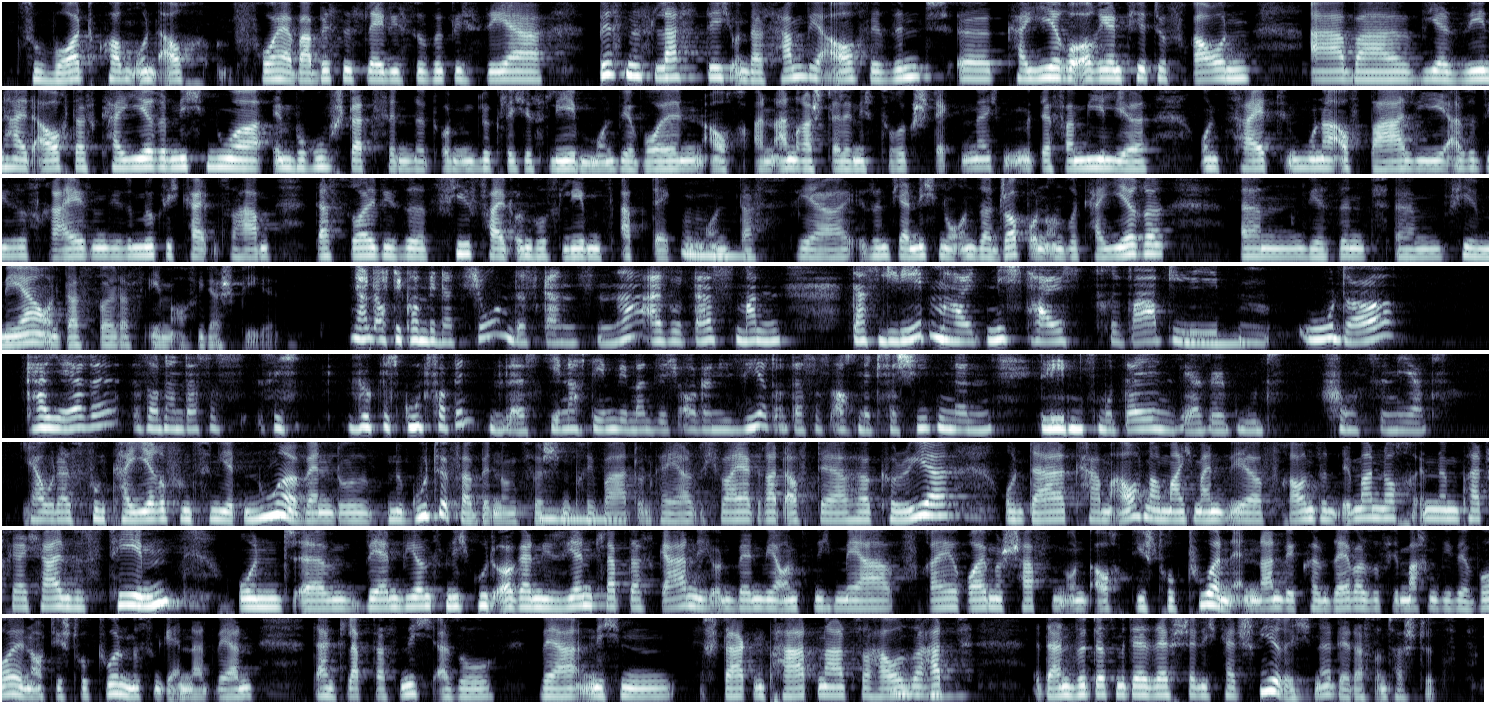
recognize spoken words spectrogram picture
zu Wort kommen. Und auch vorher war Business Ladies so wirklich sehr businesslastig und das haben wir auch. Wir sind äh, karriereorientierte Frauen aber wir sehen halt auch, dass Karriere nicht nur im Beruf stattfindet und ein glückliches Leben. Und wir wollen auch an anderer Stelle nicht zurückstecken, ne? mit der Familie und Zeit im Monat auf Bali. Also dieses Reisen, diese Möglichkeiten zu haben, das soll diese Vielfalt unseres Lebens abdecken. Mhm. Und dass wir sind ja nicht nur unser Job und unsere Karriere, ähm, wir sind ähm, viel mehr und das soll das eben auch widerspiegeln. Ja, und auch die Kombination des Ganzen, ne? Also, dass man das Leben halt nicht heißt Privatleben mhm. oder Karriere, sondern dass es sich wirklich gut verbinden lässt, je nachdem, wie man sich organisiert und dass es auch mit verschiedenen Lebensmodellen sehr, sehr gut funktioniert. Ja, oder es fun Karriere funktioniert nur, wenn du eine gute Verbindung zwischen mhm. Privat und Karriere hast. Ich war ja gerade auf der Her Career und da kam auch noch mal, ich meine, wir Frauen sind immer noch in einem patriarchalen System und ähm, wenn wir uns nicht gut organisieren, klappt das gar nicht. Und wenn wir uns nicht mehr Freiräume schaffen und auch die Strukturen ändern, wir können selber so viel machen, wie wir wollen, auch die Strukturen müssen geändert werden, dann klappt das nicht. Also wer nicht einen starken Partner zu Hause mhm. hat, dann wird das mit der Selbstständigkeit schwierig, ne, der das unterstützt.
